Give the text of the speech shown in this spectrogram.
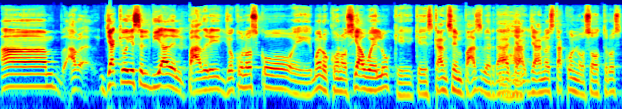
Ya que hoy es el Día del Padre, yo conozco, eh, bueno, conocí a abuelo, que, que descanse en paz, ¿verdad? Ya, ya, no está con nosotros.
